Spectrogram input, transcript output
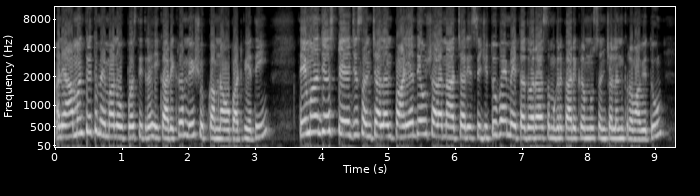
અને આમંત્રિત મહેમાનો ઉપસ્થિત રહી કાર્યક્રમને શુભકામનાઓ પાઠવી હતી. તેમજ સ્ટેજ સંચાલન પાણિયાદેવ શાળાના આચાર્ય શ્રી જીતુભાઈ મહેતા દ્વારા સમગ્ર કાર્યક્રમનું સંચાલન કરવામાં આવ્યું હતું.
